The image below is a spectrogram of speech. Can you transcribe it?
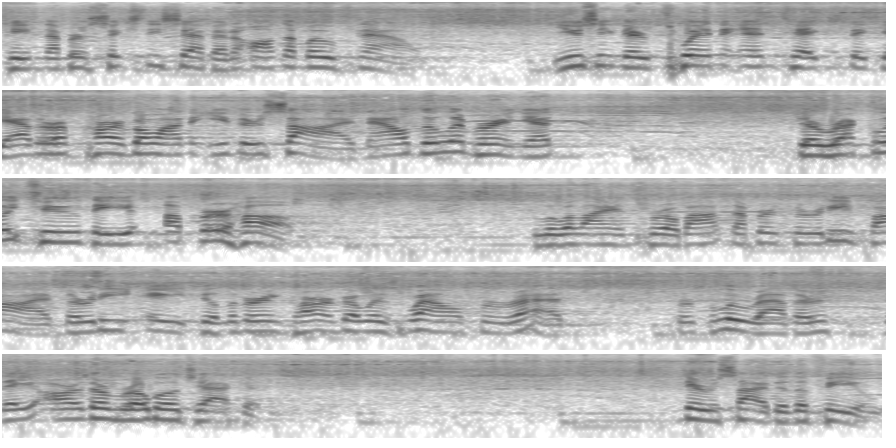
Team number 67 on the move now. Using their twin intakes to gather up cargo on either side. Now delivering it directly to the upper hub. Blue Alliance robot number 35, 38, delivering cargo as well for red, for blue rather. They are the Robo Jackets. Near side of the field.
